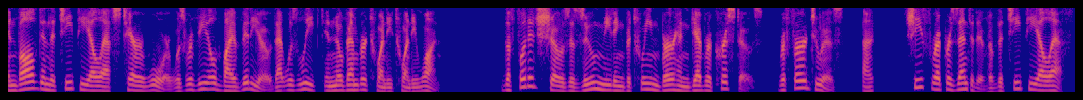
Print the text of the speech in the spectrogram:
involved in the TPLF's terror war was revealed by a video that was leaked in November 2021. The footage shows a Zoom meeting between Berhan Birhan Gebrekristos, referred to as a chief representative of the TPLF,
